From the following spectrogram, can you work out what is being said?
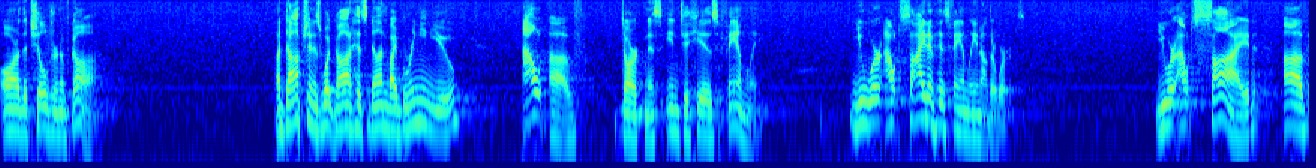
are the children of God. Adoption is what God has done by bringing you out of darkness into his family. You were outside of his family, in other words. You were outside of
